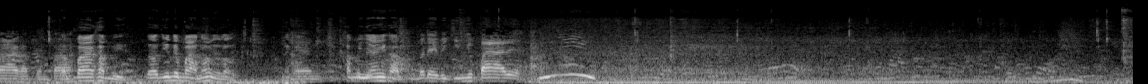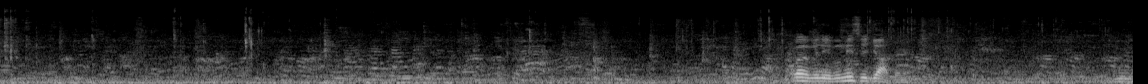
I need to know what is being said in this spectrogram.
ปลาครับตำปลาตำปลาครับนี่เราอยู่ในบ้านเฮานี่เรานะครับ คำเป็นยังไงครับไม่ได้ไปกินอยู่ปลาเลยเออมันนี่มันไม่สุดยอดเลยอืม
